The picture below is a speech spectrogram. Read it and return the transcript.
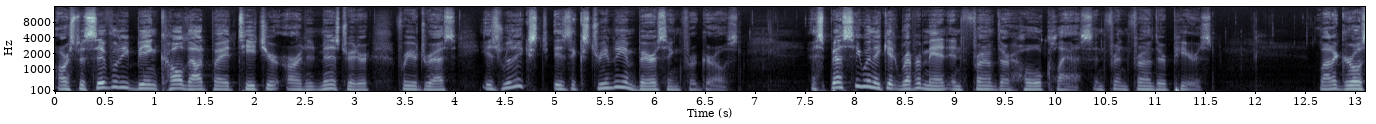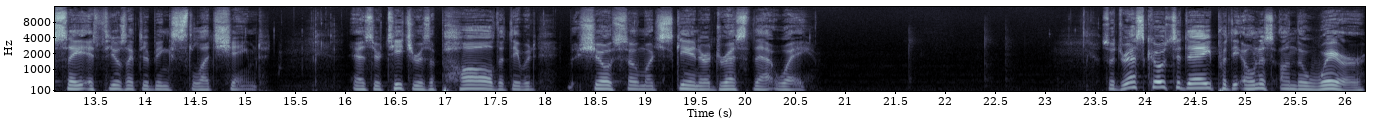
or specifically being called out by a teacher or an administrator for your dress is really is extremely embarrassing for girls especially when they get reprimanded in front of their whole class, in front, of their peers. A lot of girls say it feels like they're being slut shamed, as their teacher is appalled that they would show so much skin or dress that way. So, dress codes today put the onus on the wearer,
